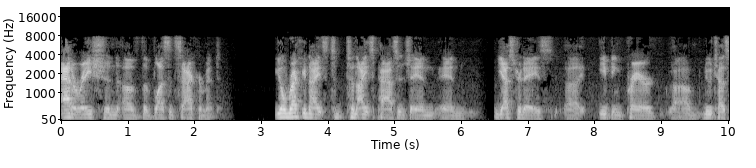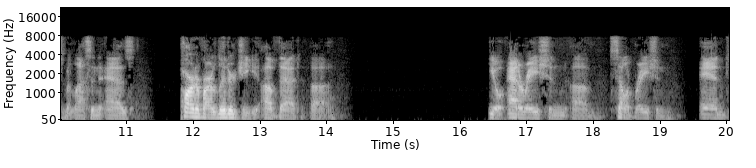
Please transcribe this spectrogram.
adoration of the Blessed Sacrament, you'll recognize t- tonight's passage and, and yesterday's uh, evening prayer uh, New Testament lesson as part of our liturgy of that uh, you know adoration um, celebration and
